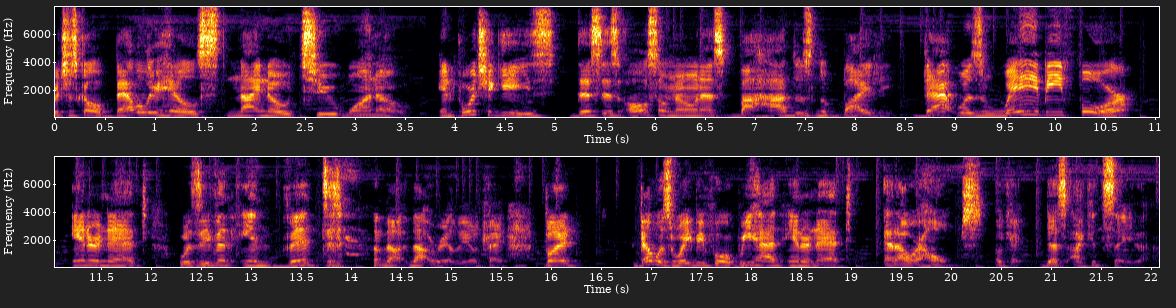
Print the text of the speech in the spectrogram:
which is called Beverly Hills 90210. In Portuguese, this is also known as Barrados no Baile. That was way before internet was even invented. no, not really, okay. But that was way before we had internet at our homes. Okay, that's I can say that.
